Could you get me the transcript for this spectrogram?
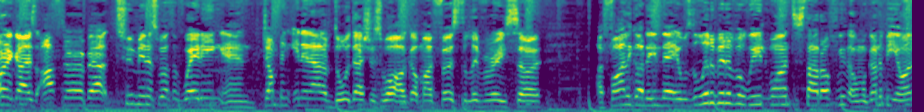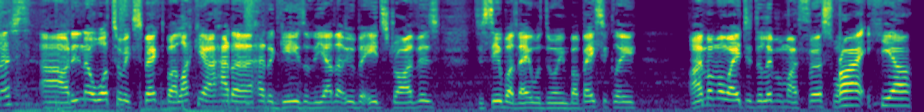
Alright guys, after about two minutes worth of waiting and jumping in and out of DoorDash as well, I got my first delivery. So I finally got in there. It was a little bit of a weird one to start off with. I'm gonna be honest. Uh, I didn't know what to expect, but lucky I had a had a gears of the other Uber Eats drivers to see what they were doing. But basically, I'm on my way to deliver my first one right here.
